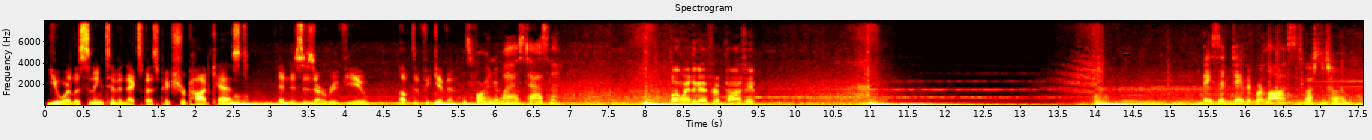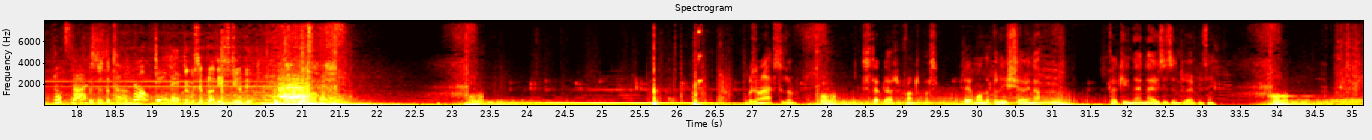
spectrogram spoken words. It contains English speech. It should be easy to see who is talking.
Speaker 1: You are listening to the Next Best Picture podcast, and this is our review of The Forgiven.
Speaker 2: It's 400 miles to Asna.
Speaker 3: Long way to go for a party.
Speaker 2: Face it, David, we're lost.
Speaker 4: That's the time.
Speaker 2: No, it's not.
Speaker 4: This is the time.
Speaker 2: No, David.
Speaker 4: Don't be so bloody stupid. Accident. He stepped out in front of us. You don't want the police showing up, poking their noses into everything.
